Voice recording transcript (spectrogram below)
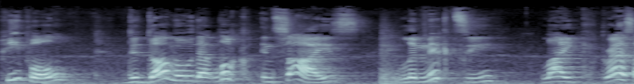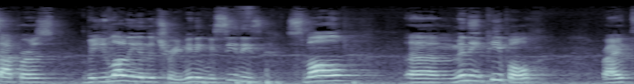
people, Didamu that look in size, Limikzi, like grasshoppers, Be'ilani in the tree. Meaning we see these small, uh, mini people, right,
